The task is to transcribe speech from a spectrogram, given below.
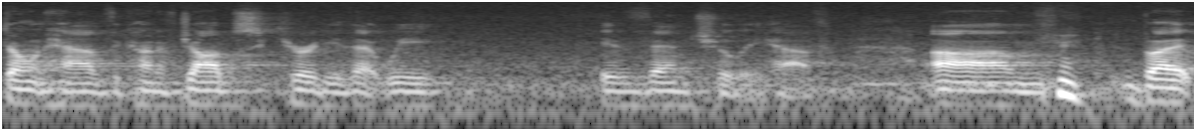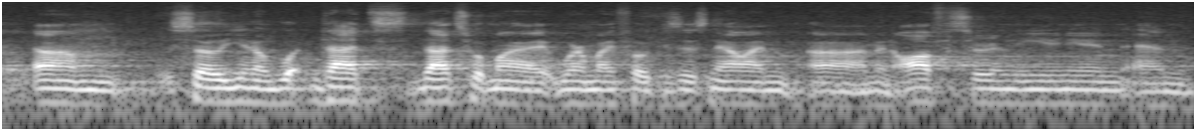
don't have the kind of job security that we eventually have. Um, but um, so you know what, that's that's what my where my focus is now. I'm uh, I'm an officer in the union, and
